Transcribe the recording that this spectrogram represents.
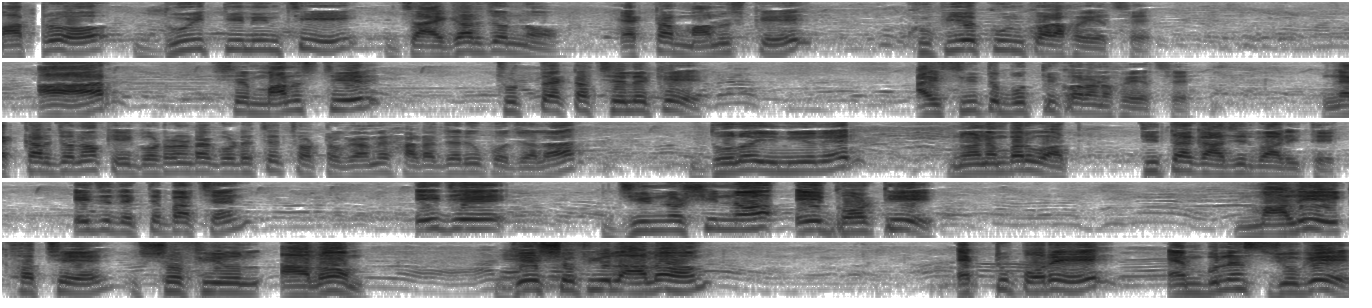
মাত্র দুই তিন ইঞ্চি জায়গার জন্য একটা মানুষকে খুপিয়ে খুন করা হয়েছে। আর সে মানুষটির ছোট্ট একটা ছেলেকে আইসিইউতে ভর্তি করানো হয়েছে। ন্যাক্কারজনক এই ঘটনাটা ঘটেছে চট্টগ্রামের হাটাজারি উপজেলার ধোলো ইউনিয়নের নয় নম্বর ওয়ার্ড, তিতা গাজীর বাড়িতে। এই যে দেখতে পাচ্ছেন, এই যে জীর্ণশীর্ণ এই ঘরটি মালিক হচ্ছে শফিউল আলম। যে শফিউল আলম একটু পরে অ্যাম্বুলেন্স যোগে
